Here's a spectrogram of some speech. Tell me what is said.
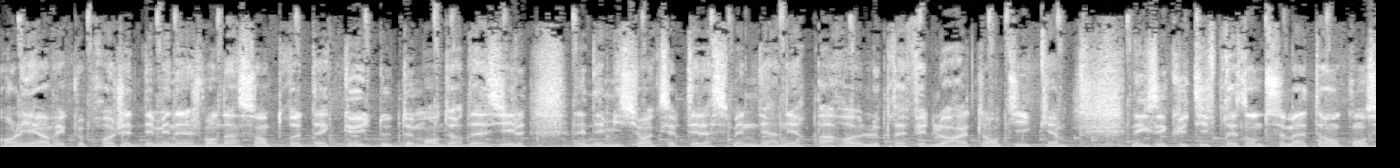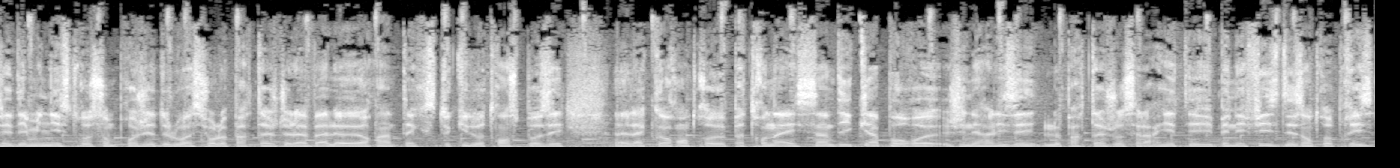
en lien avec le projet de déménagement d'un centre d'accueil de demandeurs d'asile. Acceptée la semaine dernière par le préfet de Loire-Atlantique. L'exécutif présente ce matin au Conseil des ministres son projet de loi sur le partage de la valeur, un texte qui doit transposer l'accord entre patronat et syndicats pour généraliser le partage aux salariés des bénéfices des entreprises,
